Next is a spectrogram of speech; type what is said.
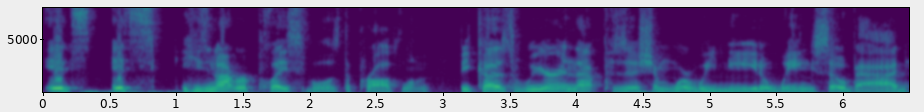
it's it's he's not replaceable is the problem because we're in that position where we need a wing so bad.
